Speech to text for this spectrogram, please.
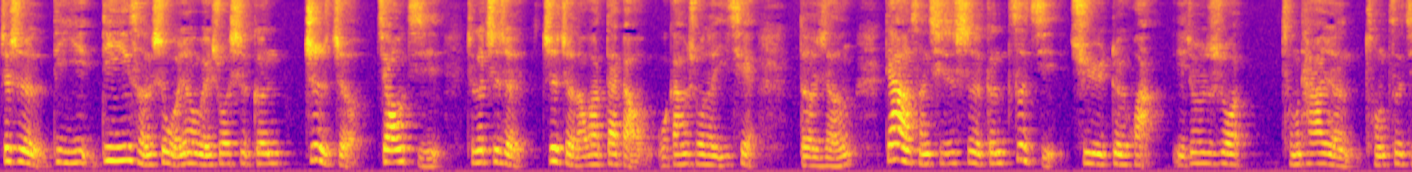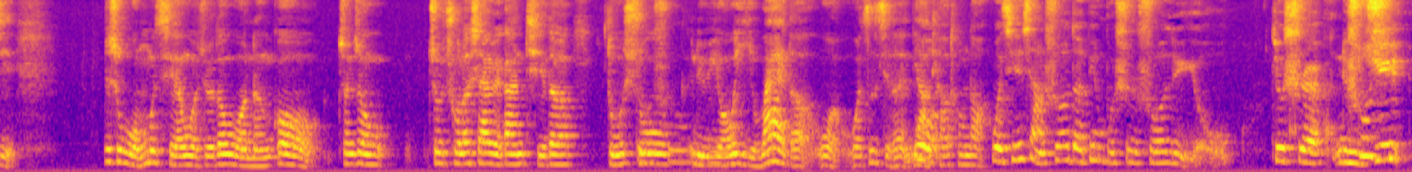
这是第一，第一层是我认为说是跟智者交集，这个智者智者的话代表我刚刚说的一切的人。第二层其实是跟自己去对话，也就是说。从他人，从自己，这是我目前我觉得我能够真正就除了夏月刚刚提的读书、旅游以外的，我我自己的两条通道。我其实想说的并不是说旅游，就是出去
